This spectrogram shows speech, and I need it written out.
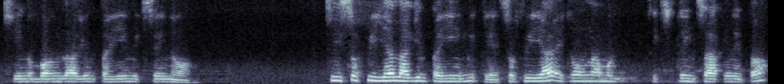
Sino ba ang laging tahimik sa inyo? Si Sofia laging tahimik eh. Sofia, ikaw nga mag-explain sa akin ito.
